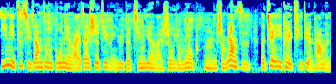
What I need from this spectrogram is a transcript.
以你自己这样这么多年来在设计领域的经验来说，有没有嗯什么样子的建议可以提点他们？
